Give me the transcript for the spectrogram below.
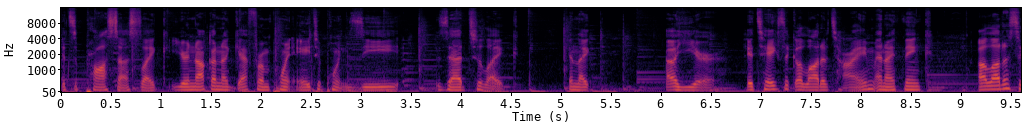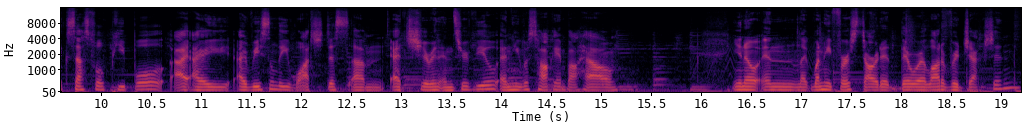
it's a process like you're not gonna get from point a to point z z to like in like a year it takes like a lot of time and i think a lot of successful people i i, I recently watched this um ed sheeran interview and he was talking about how you know in like when he first started there were a lot of rejection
